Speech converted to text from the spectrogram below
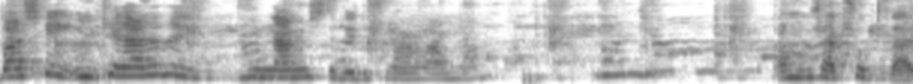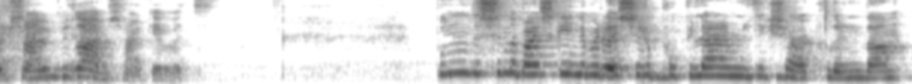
Başka ülkelerde de dinlenmiştir diye düşünüyorum ben bunu. Ama bu şarkı çok güzel bir şarkı. Şarkı güzel bir şarkı evet. Bunun dışında başka yine böyle aşırı popüler müzik şarkılarından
